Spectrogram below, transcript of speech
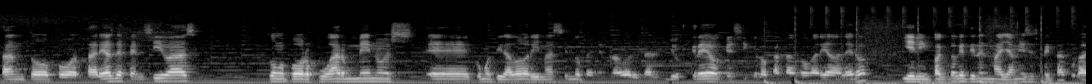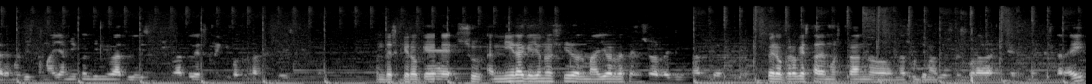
tanto por tareas defensivas como por jugar menos eh, como tirador y más siendo penetrador y tal. Yo creo que sí que lo catalogaría de alero. Y el impacto que tiene en Miami es espectacular. Hemos visto Miami con Jimmy Butler y Jimmy Butler es un equipo totalmente distinto. Entonces creo que, su- mira que yo no he sido el mayor defensor de Jimmy Butler, pero creo que está demostrando en las últimas dos temporadas que merece estar ahí.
